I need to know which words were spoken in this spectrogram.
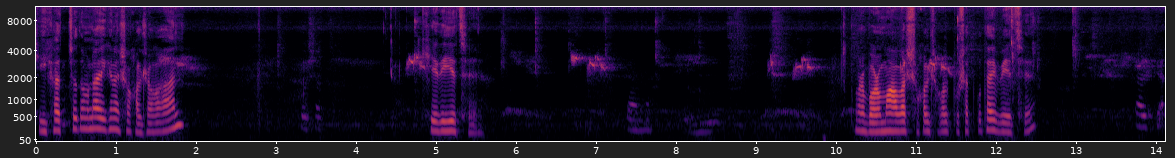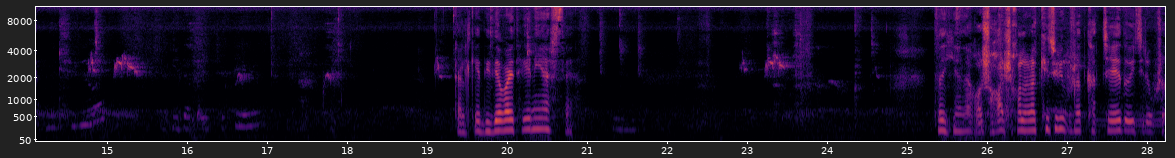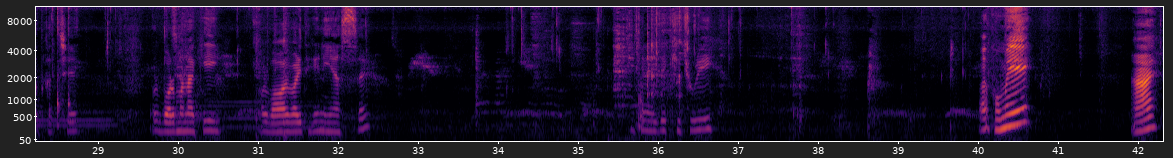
কি খাচ্ছ তোমরা এখানে সকাল সকাল? খেয়ে দিয়েছে। তোমার বড় মা আবার সকাল সকাল প্রসাদ কোথায় পেয়েছে? কালকে দিদির বাড়ি থেকে নিয়ে আসছে? তো এখানে দেখো সকাল সকাল ওরা খিচুড়ি প্রসাদ খাচ্ছে দই চিড়ে প্রসাদ খাচ্ছে। ওর বর্মা নাকি ওর বাবার বাড়ি থেকে নিয়ে আসছে। এখানে এই যে খিচুড়ি। আর ভূমি। আয়।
